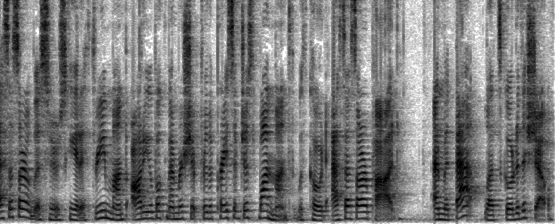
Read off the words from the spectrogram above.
SSR listeners can get a three month audiobook membership for the price of just one month with code SSRPOD. And with that, let's go to the show.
